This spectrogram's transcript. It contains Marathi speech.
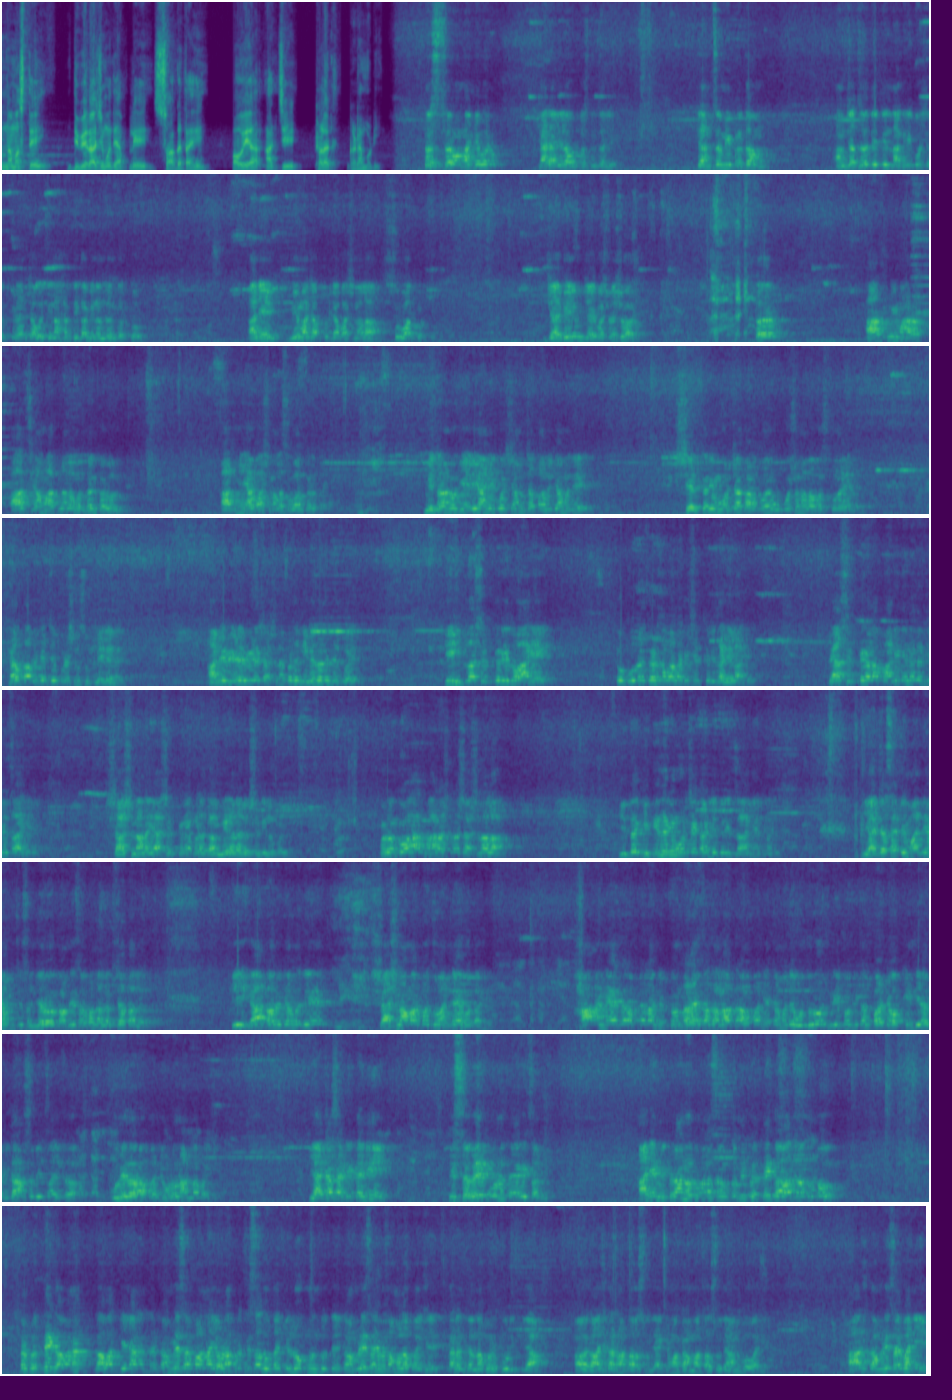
नमस्ते. दिव्यराजमध्ये आपले स्वागत आहे. पाहूया आजची ठळक घडामोडी. तर सर्व मान्यवर ह्या रॅलीला उपस्थित झाले. त्यांचं मी प्रथम आमच्या जत येथील नागरिक व शेतकऱ्यांच्या वतीनं हार्दिक अभिनंदन करतो. आणि मी माझ्या पुढल्या भाषणाला सुरुवात करतो. जय भीम जय बसवेश्वर. तर आज मी महाराज आज या महात्म्याला वंदन करून आज मी ह्या भाषणाला सुरुवात करत आहे. मित्रांनो गेली अनेक वर्ष आमच्या तालुक्यामध्ये शेतकरी मोर्चा काढतोय उपोषणाला बसतोय. ह्या तालुक्याचे प्रश्न सुटलेले नाही आणि वेळोवेळी शासनाकडे निवेदन देतोय की इथला शेतकरी जो आहे तो पूर्ण कर्जबाजारी शेतकरी झालेला आहे. या शेतकऱ्याला पाणी देणं गरजेचं आहे. शासनानं या शेतकऱ्याकडे गांभीर्यानं लक्ष दिलं पाहिजे. परंतु आज महाराष्ट्र शासनाला इथं किती जरी मोर्चे काढले तरी जाग येत नाही. याच्यासाठी मान्य आमचे संजयराव कांबळे साहेबांना लक्षात आलं की ह्या तालुक्यामध्ये शासनामार्फत जो अन्याय होत आहे हा अन्याय जर आपल्याला निपटून काढायचा झाला तर आपण याच्यामध्ये उतरून रिपब्लिकन पार्टी ऑफ इंडिया विधानसभेचा इथं उमेदवार आपण निवडून आणला पाहिजे. याच्यासाठी त्यांनी ही सगळी पूर्ण तयारी चालू. आणि मित्रांनो तुम्हाला सांगतो मी प्रत्येक गावात जात होतो. तर प्रत्येक गावाला गावात गेल्यानंतर कांबळे साहेबांना एवढा प्रतिसाद होता की लोक म्हणत होते कांबळे साहेबच आम्हाला पाहिजे. कारण त्यांना भरपूर इथल्या राजकारणाचा असू द्या किंवा कामाचा असू द्या अनुभव आहे. आज कांबळे साहेबांनी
